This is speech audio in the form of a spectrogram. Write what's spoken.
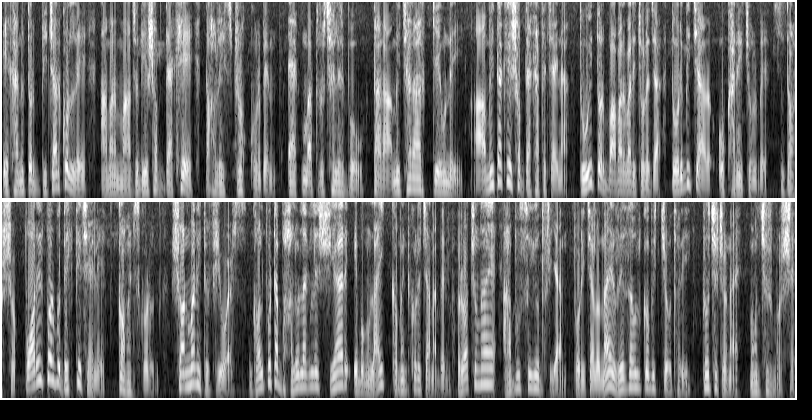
এখানে তোর বিচার করলে আমার মা যদি এসব দেখে তাহলে স্ট্রোক করবেন। একমাত্র ছেলের বউ। তার আমি ছাড়া আর কেউ নেই। আমি তাকে এসব দেখাতে চাই না। তুই তোর বাবার বাড়ি চলে যা। তোর বিচার ওখানেই চলবে। দর্শক, পরের পর্ব দেখতে চাইলে কমেন্টস করুন। সম্মানিত ভিউয়ার্স গল্পটা ভালো লাগলে শেয়ার এবং লাইক কমেন্ট করে জানাবেন। রচনায় আবু সৈয়দ রিয়ান, পরিচালনায় রেজাউল কবির চৌধুরী, প্রযোজনায় মঞ্জুর মোর্শেদ।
